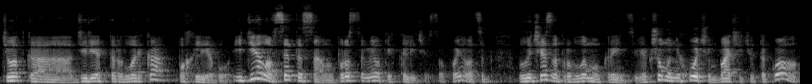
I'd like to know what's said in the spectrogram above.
тітка, директор ларька по хлібу. І діло все те саме, просто в мелких кількостях. Поняла? Це величезна проблема українців. Якщо ми не хочемо бачити такого,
